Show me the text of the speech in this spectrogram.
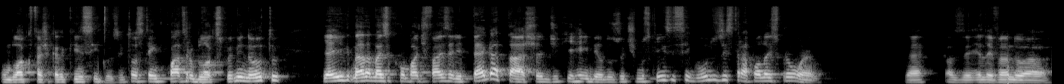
um bloco fecha a cada 15 segundos. Então você tem quatro blocos por minuto, e aí nada mais que o compound faz, ele pega a taxa de que rendeu nos últimos 15 segundos e extrapola isso para um ano. Né, elevando a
